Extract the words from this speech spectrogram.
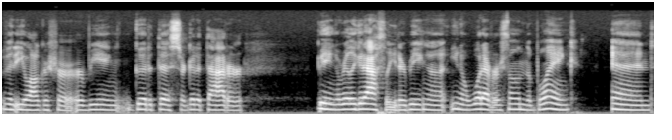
videographer or being good at this or good at that or being a really good athlete or being a, you know, whatever, fill in the blank. And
